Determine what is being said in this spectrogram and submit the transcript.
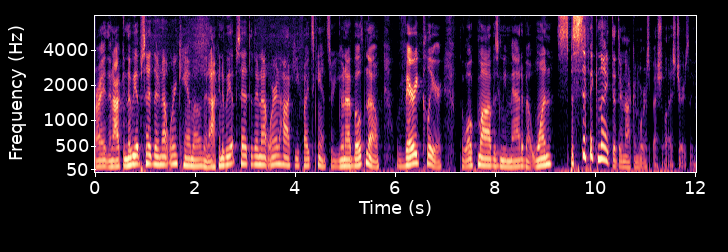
All right, they're not going to be upset they're not wearing camo. They're not going to be upset that they're not wearing hockey fights cancer. You and I both know, we're very clear, the woke mob is going to be mad about one specific night that they're not going to wear a specialized jersey.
